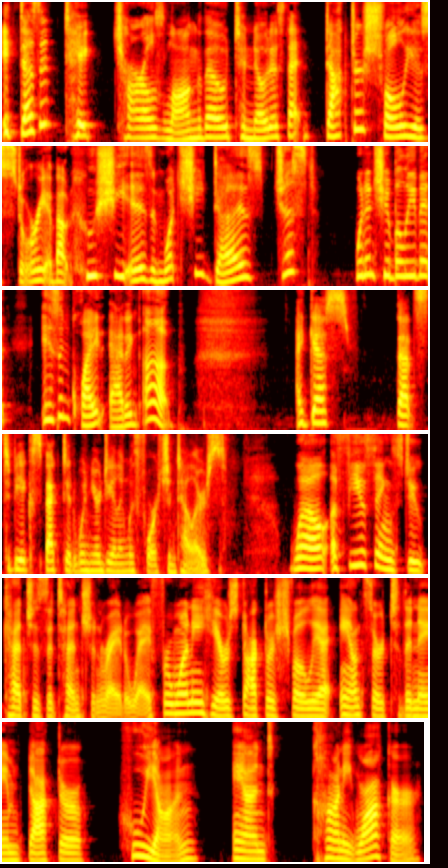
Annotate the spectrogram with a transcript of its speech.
It doesn't take Charles long, though, to notice that Dr. Shvolia's story about who she is and what she does just, wouldn't you believe it, isn't quite adding up. I guess that's to be expected when you're dealing with fortune tellers. Well, a few things do catch his attention right away. For one, he hears Dr. Shvolia answer to the name Dr. Huyan and Connie Walker,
